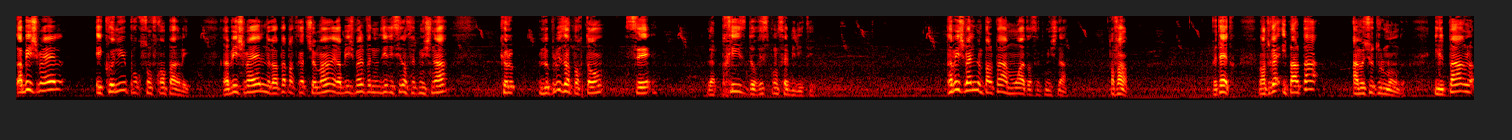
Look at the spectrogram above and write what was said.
Rabbi Ishmael est connu pour son franc-parler. Rabbi Ishmael ne va pas par quatre chemins et Rabbi Ishmael va nous dire ici dans cette Mishnah que le, le plus important, c'est la prise de responsabilité. Rabbi Ishmael ne me parle pas à moi dans cette Mishnah. Enfin, peut-être. mais en tout cas, il ne parle pas à monsieur tout le monde. Il parle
